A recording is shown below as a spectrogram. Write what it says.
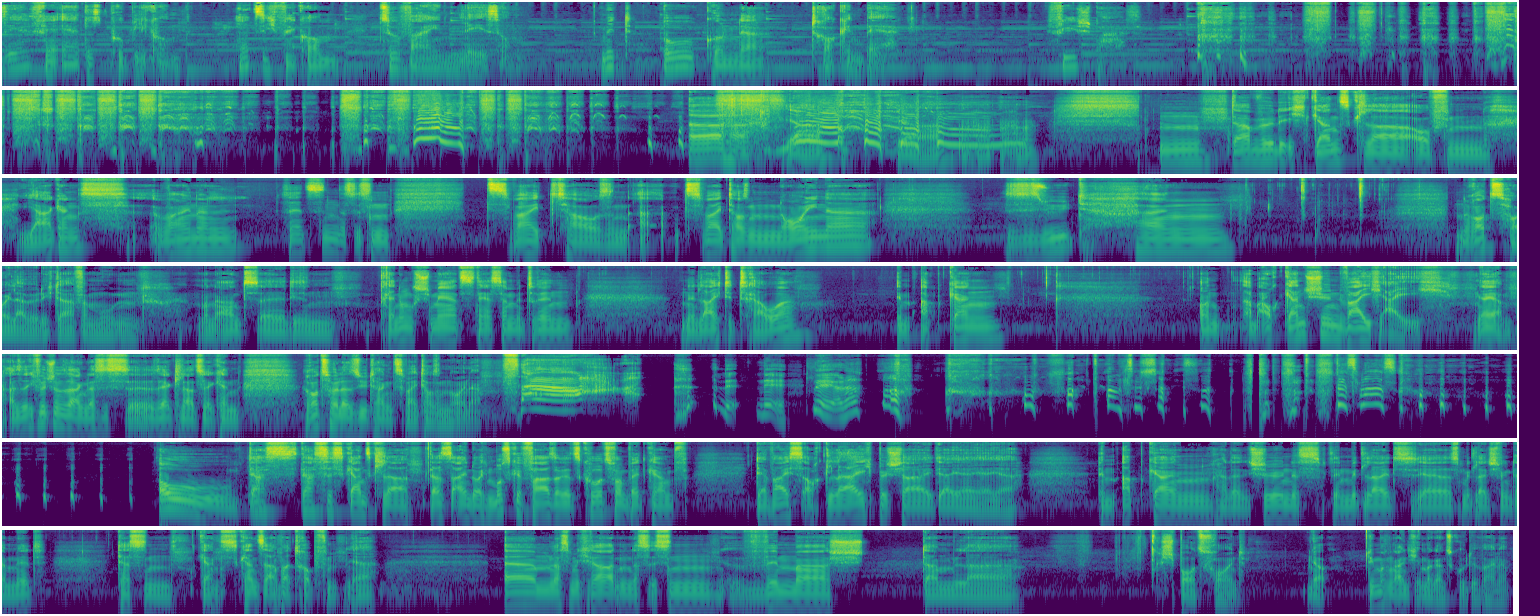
Sehr verehrtes Publikum, herzlich willkommen zur Weinlesung mit Burgunder Trockenberg. Viel Spaß. Aha, ja. Ja. aha. Mm, Würde ich ganz klar auf einen Jahrgangsweiner setzen. Das ist ein 2000, äh, 2009er Südhang. Ein Rotzheuler würde ich da vermuten. Man ahnt äh, diesen Trennungsschmerz, der ist da mit drin. Eine leichte Trauer im Abgang. Und aber auch ganz schön weicheich. Ja, ja, also ich würde schon sagen, das ist äh, sehr klar zu erkennen. Rotzheuler Südhang 2009er. Nee, nee, nee, oder? Oh, verdammte Scheiße. Das war's. Oh, das, das ist ganz klar. Das ist eindeutig. Muskelfaserritz kurz vorm Wettkampf. Der weiß auch gleich Bescheid. Ja, ja, ja, ja. Im Abgang hat er schön das, den Mitleid, ja, das Mitleid schwingt da mit. Das ist ein ganz, ganz armer Tropfen, ja. Ähm, lass mich raten, das ist ein Wimmer Stammler Sportsfreund. Ja, die machen eigentlich immer ganz gute Weine.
